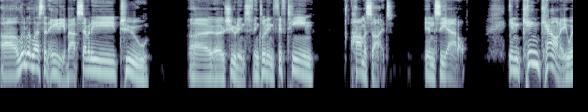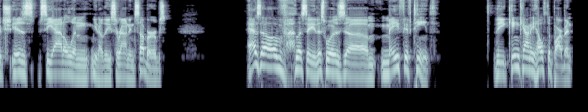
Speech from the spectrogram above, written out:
Uh, a little bit less than 80, about 72 uh, uh, shootings, including 15 homicides in Seattle. In King County, which is Seattle and, you know, the surrounding suburbs, as of, let's see, this was um, May 15th, the King County Health Department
